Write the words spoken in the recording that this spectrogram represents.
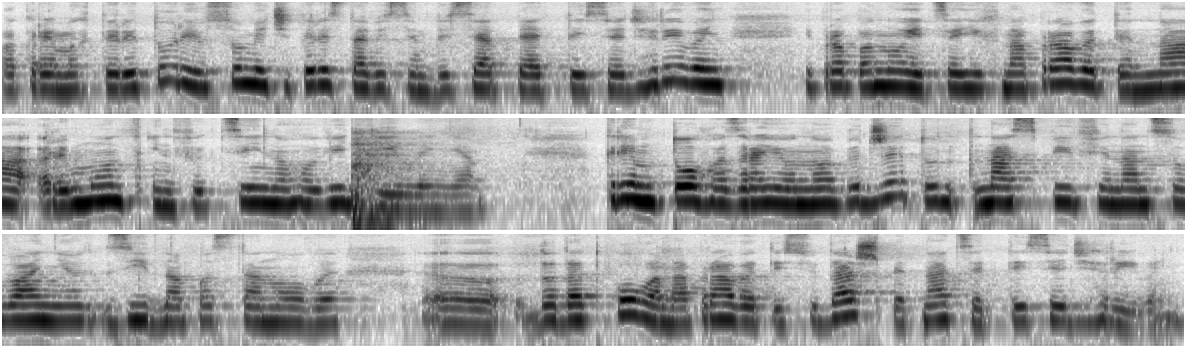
окремих територій в сумі 485 тисяч гривень і пропонується їх направити на ремонт інфекційного відділення. Крім того, з районного бюджету на співфінансування згідно постанови е, додатково направити сюди ж 15 тисяч гривень.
